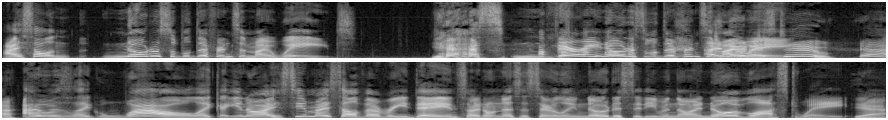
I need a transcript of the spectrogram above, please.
I saw a noticeable difference in my weight. Yes. Very noticeable difference in I my noticed weight. too. Yeah. I was like, wow. Like, you know, I see myself every day, and so I don't necessarily notice it, even though I know I've lost weight. Yeah.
